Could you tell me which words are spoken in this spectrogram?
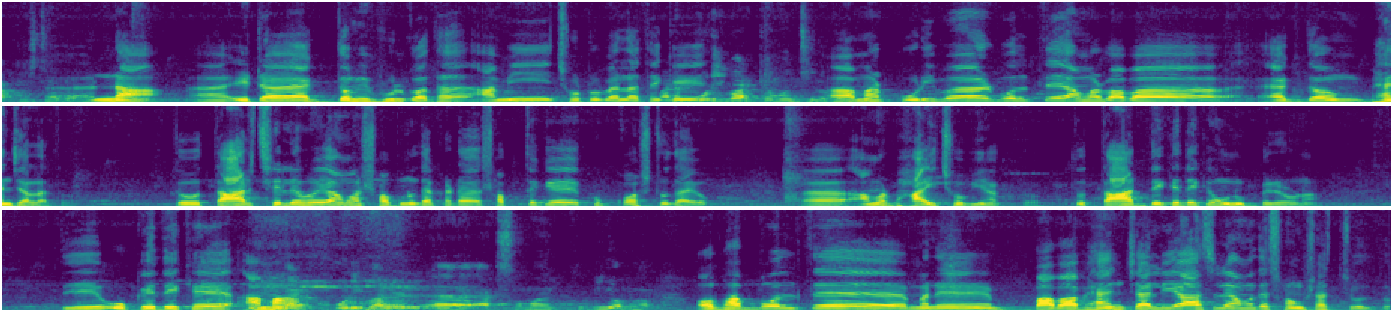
আর্টিস্ট হবে? না এটা একদমই ভুল কথা। আমি ছোটবেলা থেকে মানে পরিবার কেমন ছিল? আমার পরিবার বলতে আমার বাবা একদম ভ্যান চালাতো। তো তার ছেলে হয়ে আমার স্বপ্ন দেখাটা সব থেকে খুব কষ্টদায়ক। আমার ভাই ছবি আঁকতো। তো তার দেখে দেখে অনুপ্রেরণা। যে ওকে দেখে আমার পরিবারের এক সময় খুবই অভাব। অভাব বলতে মানে বাবা ভ্যান চালিয়ে আসলে আমাদের সংসার চলতো।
